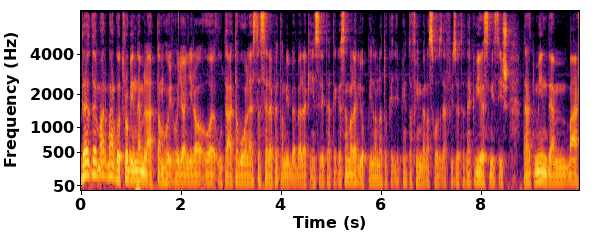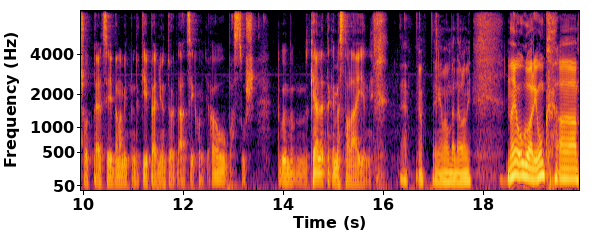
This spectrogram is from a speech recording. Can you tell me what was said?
de, de Mar- Margot Robin nem láttam, hogy, hogy annyira utálta volna ezt a szerepet, amiben belekényszerítették. Ez a legjobb pillanatok egyébként a filmben az hozzáfűződhetnek. Will Smith is, tehát minden másodpercében, amit a képernyőn tölt látszik, hogy ó, oh, basszus kellett nekem ezt aláírni. Ja, igen, van benne valami. Na jó, ugorjunk. Uh,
